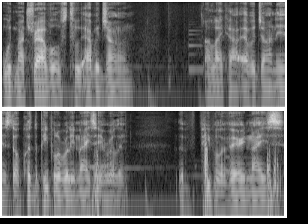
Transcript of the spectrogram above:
with my travels to abidjan i like how abidjan is though because the people are really nice here really. The people are very nice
